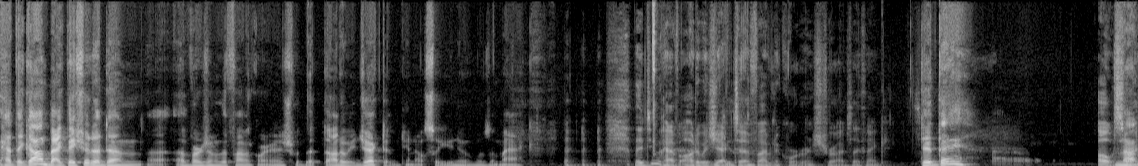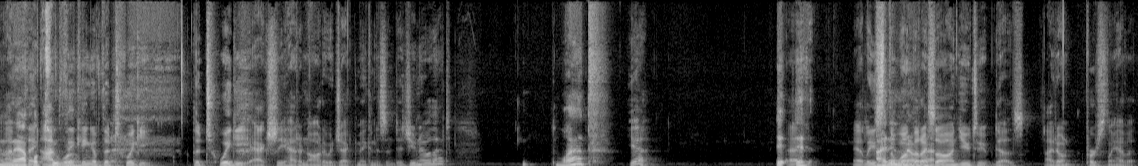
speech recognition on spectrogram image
had they gone back, they should have done a, a version of the five and a quarter inch with the auto ejected. You know, so you knew it was a Mac. They do have auto eject uh, five and a quarter inch drives, I think. Did they? Oh, sorry. in I'm, the Apple I'm thinking of the Twiggy. The Twiggy actually had an auto eject mechanism. Did you know that? What? Yeah. It, Uh, it, At least the one know that, I saw on YouTube does. I don't personally have it,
